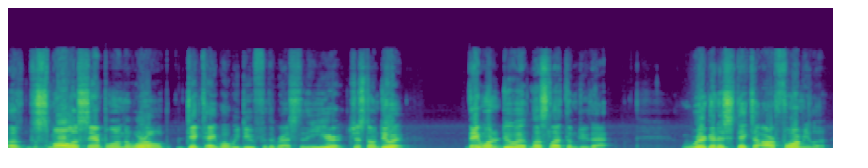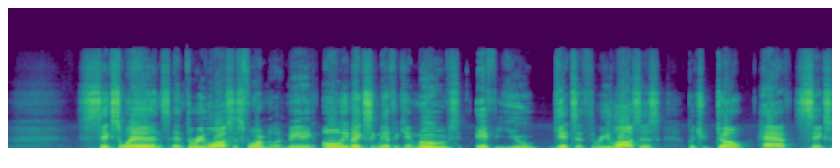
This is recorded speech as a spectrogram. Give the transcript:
a, the smallest sample in the world dictate what we do for the rest of the year. Just don't do it. They want to do it, let's let them do that. We're going to stick to our formula. Six wins and three losses formula, meaning only make significant moves if you get to three losses, but you don't have six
